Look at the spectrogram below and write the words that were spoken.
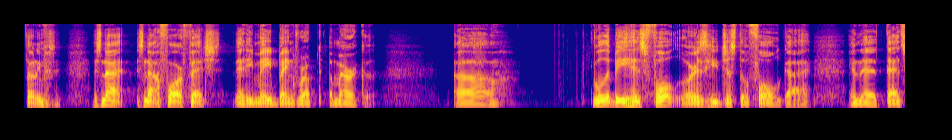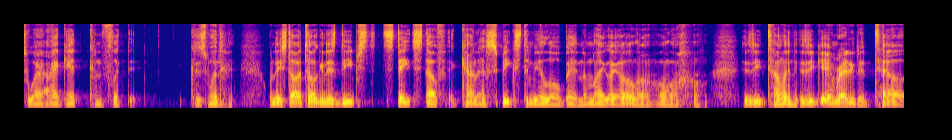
don't even. It's not. It's not far fetched that he may bankrupt America. Uh, will it be his fault or is he just a fall guy? And that that's where I get conflicted. Because when when they start talking this deep state stuff, it kind of speaks to me a little bit, and I'm like, wait, hold on, hold on. Is he telling? Is he getting ready to tell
